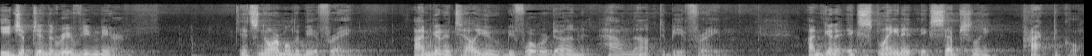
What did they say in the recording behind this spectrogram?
Egypt in the rearview mirror. It's normal to be afraid. I'm going to tell you before we're done how not to be afraid. I'm going to explain it exceptionally practical.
